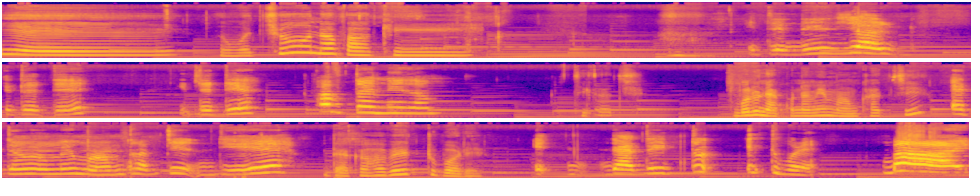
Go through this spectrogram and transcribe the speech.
ইয়ে। আমার ছোনা পাখি? এটা দিয়ে জল এটা দিয়ে এটা দিয়ে হাফটা নিলাম। ঠিক আছে। বলুন এখন আমি মাম খাচ্ছি। এটা আমি মাম খাচ্ছি দিয়ে দেখা হবে একটু পরে। দাদা একটু একটু পরে। বাই!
